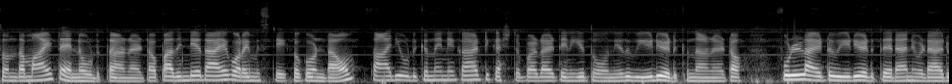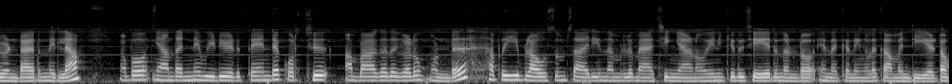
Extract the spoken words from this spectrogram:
സ്വന്തമായിട്ട് എന്നെ ഉടുത്താണ് കേട്ടോ. അപ്പോൾ അതിന്റേതായ കുറേ മിസ്റ്റേക്കൊക്കെ ഉണ്ടാവും. സാരി ഉടുക്കുന്നതിനെക്കാട്ടി കഷ്ടപ്പാടായിട്ട് എനിക്ക് തോന്നിയത് വീഡിയോ എടുക്കുന്നതാണ് കേട്ടോ. ഫുള്ളായിട്ട് വീഡിയോ എടുത്തു തരാൻ ഇവിടെ ആരും ഉണ്ടായിരുന്നില്ല. അപ്പോൾ ഞാൻ തന്നെ വീഡിയോ എടുത്തതിന്റെ കുറച്ച് അപാകതകളും ഉണ്ട്. അപ്പോൾ ഈ ബ്ലൗസും സാരിയും തമ്മിൽ മാച്ചിങ് ആണോ? എനിക്കിത് ചേരുന്നുണ്ടോ? എന്നൊക്കെ നിങ്ങൾ കമന്റ് ചെയ്യട്ടോ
